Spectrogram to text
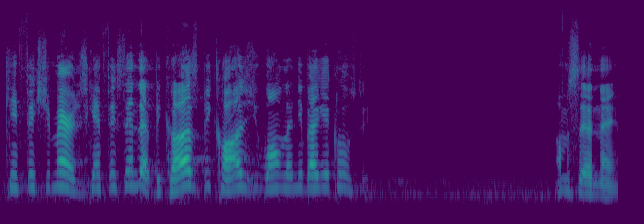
You can't fix your marriage. You can't fix any of that because because you won't let anybody get close to you. I'm gonna say a name.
